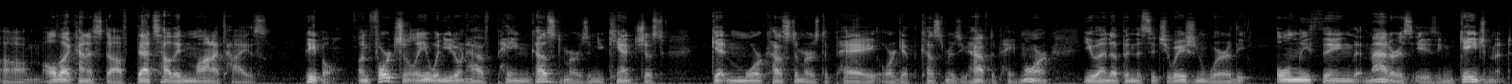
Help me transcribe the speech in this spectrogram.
um, all that kind of stuff. That's how they monetize people. Unfortunately, when you don't have paying customers and you can't just get more customers to pay or get the customers you have to pay more, you end up in the situation where the only thing that matters is engagement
